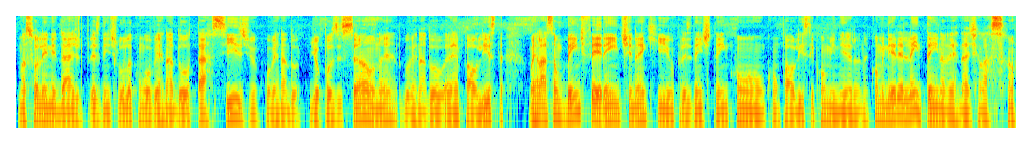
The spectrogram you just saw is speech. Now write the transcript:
uma solenidade do presidente Lula com o governador Tarcísio, governador de oposição, né, governador é, paulista, uma relação bem diferente, né, que o presidente tem com, com o paulista e com o mineiro, né? Com o mineiro ele nem tem, na verdade, relação.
